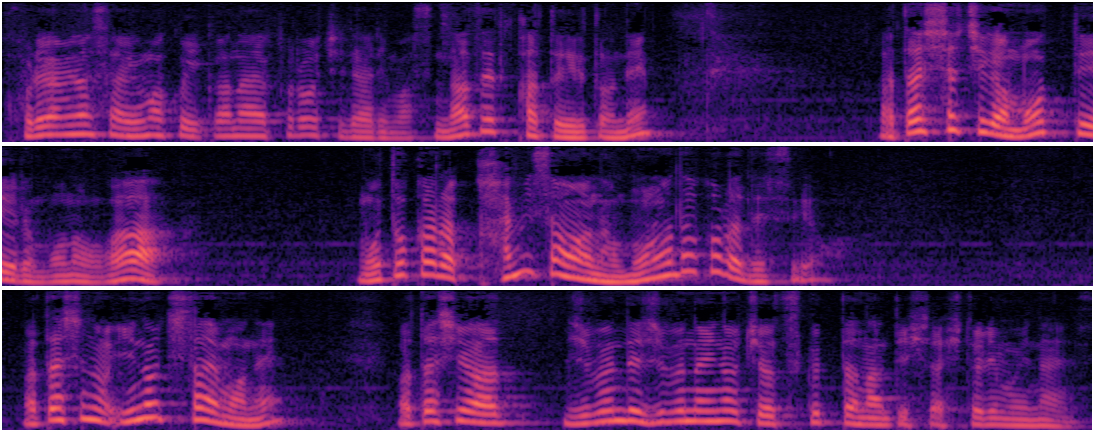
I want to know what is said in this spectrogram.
これは皆さんうまくいかないアプローチであります。なぜかというとね私たちが持っているものは元から神様のものだからですよ。私の命さえもね私は自分で自分の命を作ったなんて人は一人もいないです。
